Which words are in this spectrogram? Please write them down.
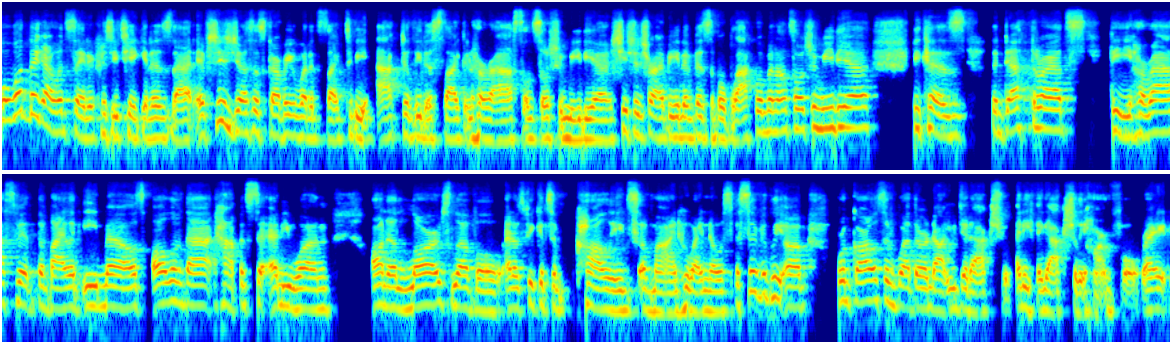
Well, one thing I would say to Chrissy Teigen is that if she's just discovering what it's like to be actively disliked and harassed on social media, she should try being a visible Black woman on social media because the death threats, the harassment, the violent emails, all of that happens to anyone on a large level. And I'm speaking to colleagues of mine who I know specifically of, regardless of whether or not you did actually anything actually harmful, right?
